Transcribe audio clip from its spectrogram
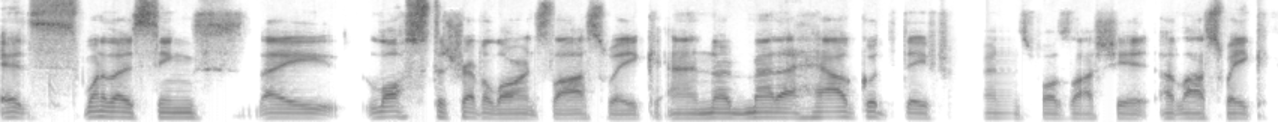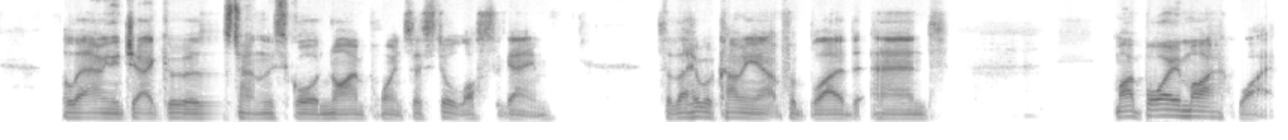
it's one of those things they lost to Trevor Lawrence last week, and no matter how good the defense was last year, uh, last week, allowing the Jaguars to only score nine points, they still lost the game. So they were coming out for blood, and my boy Mike White.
